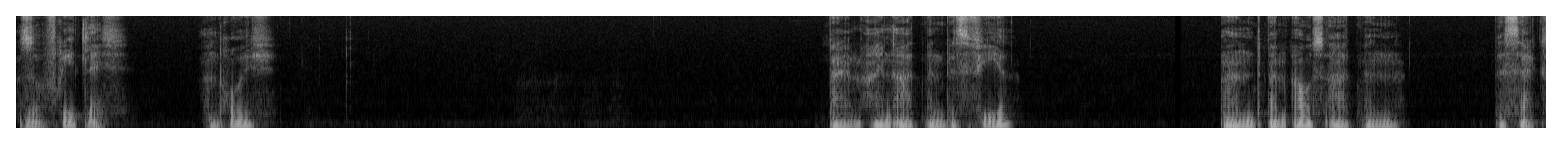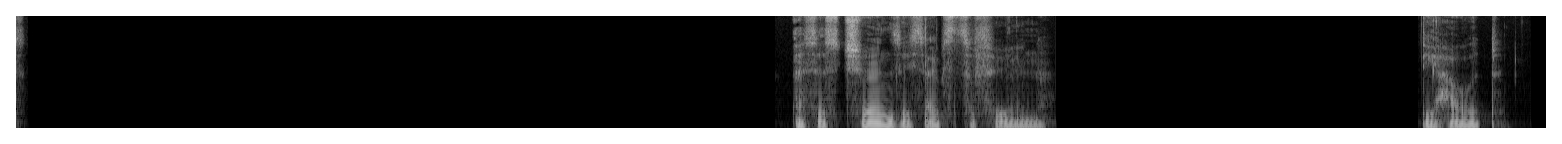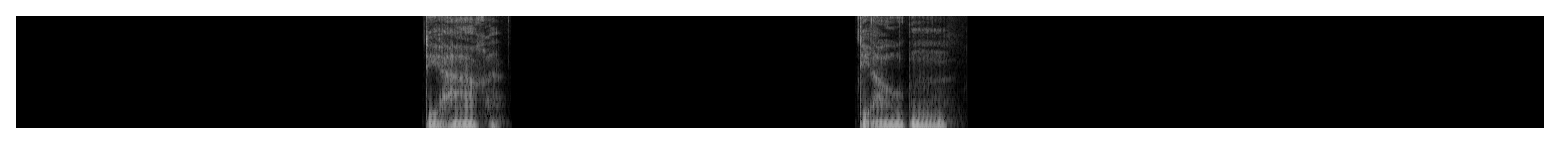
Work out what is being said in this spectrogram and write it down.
So friedlich und ruhig. Einatmen bis vier und beim Ausatmen bis sechs. Es ist schön, sich selbst zu fühlen. Die Haut, die Haare, die Augen,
